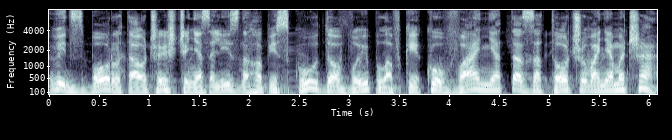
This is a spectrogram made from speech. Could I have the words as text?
від збору та очищення залізного піску до виплавки, кування та заточування меча.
